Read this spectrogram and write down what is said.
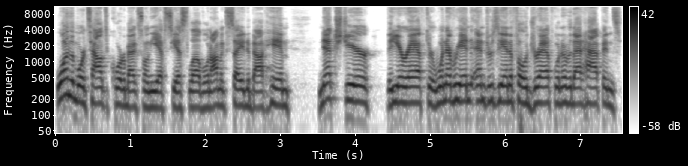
one of the more talented quarterbacks on the FCS level. And I'm excited about him next year, the year after, whenever he enters the NFL draft, whenever that happens.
